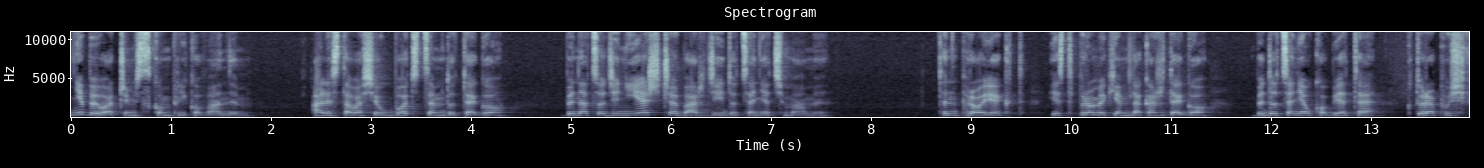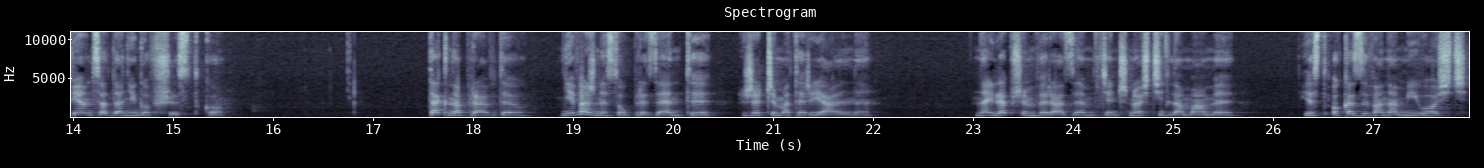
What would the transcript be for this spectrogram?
nie była czymś skomplikowanym, ale stała się bodźcem do tego, by na co dzień jeszcze bardziej doceniać mamy. Ten projekt jest promykiem dla każdego, by doceniał kobietę, która poświęca dla niego wszystko. Tak naprawdę nieważne są prezenty, rzeczy materialne. Najlepszym wyrazem wdzięczności dla mamy jest okazywana miłość,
